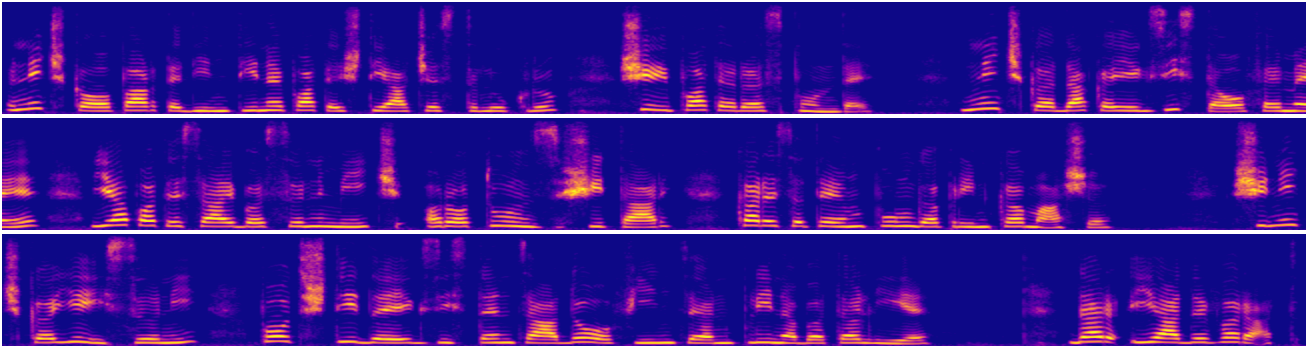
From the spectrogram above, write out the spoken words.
Nici că o parte din tine poate ști acest lucru și îi poate răspunde. Nici că dacă există o femeie, ea poate să aibă sâni mici, rotunzi și tari, care să te împungă prin cămașă. Și nici că ei sânii pot ști de existența a două ființe în plină bătălie. Dar e adevărat,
